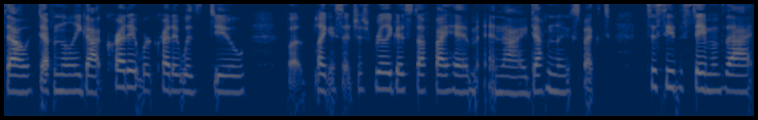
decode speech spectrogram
so definitely got credit where credit was due. But like I said, just really good stuff by him, and I definitely expect to see the same of that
